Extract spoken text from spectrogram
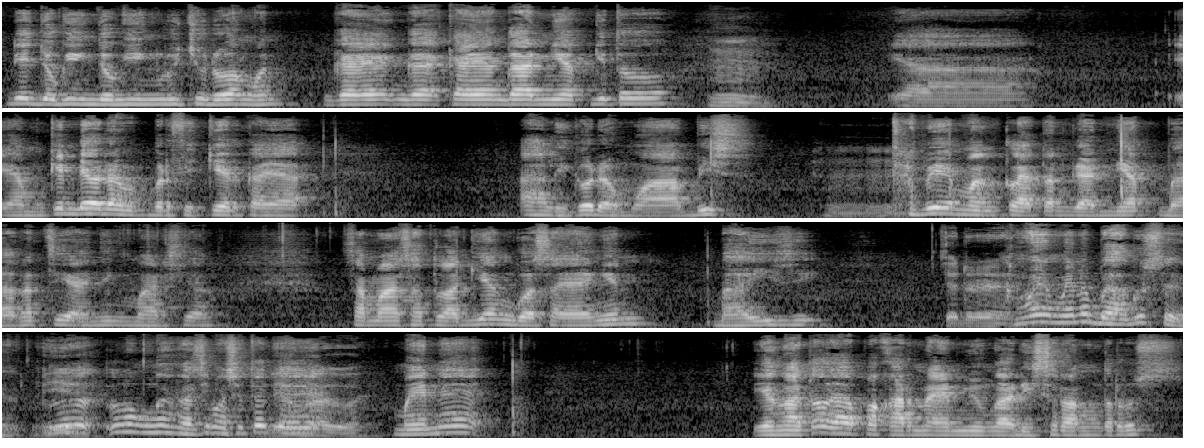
dia jogging jogging lucu doang kan kayak nggak kayak nggak niat gitu Hmm. ya ya mungkin dia udah berpikir kayak ah liga udah mau habis Hmm. tapi emang kelihatan gak niat banget sih anjing Martial sama satu lagi yang gue sayangin Bayi sih Cedera. kemarin mainnya bagus deh lu, Iya. lu nggak nggak sih maksudnya kayak mainnya ya nggak tahu ya apa karena MU nggak diserang terus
